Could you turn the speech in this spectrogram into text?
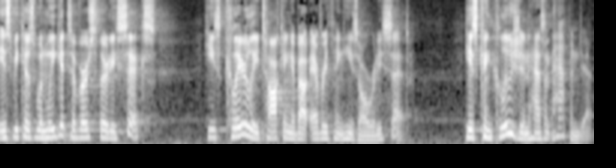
is because when we get to verse 36, he's clearly talking about everything he's already said. His conclusion hasn't happened yet,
